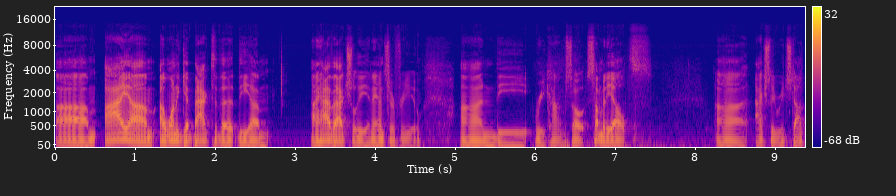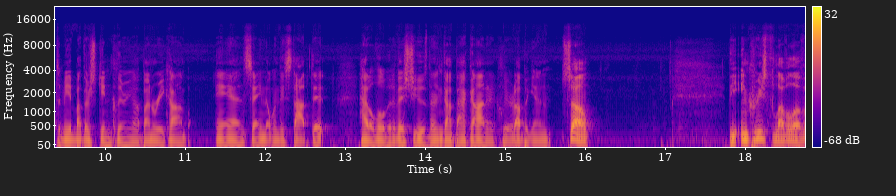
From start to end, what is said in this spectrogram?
Um, I um, I want to get back to the the. Um, I have actually an answer for you on the recomp. So somebody else uh, actually reached out to me about their skin clearing up on recomp and saying that when they stopped it, had a little bit of issues, then got back on and it cleared up again. So the increased level of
